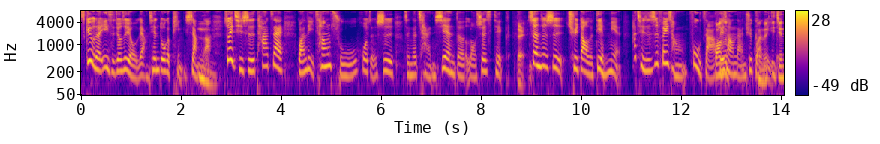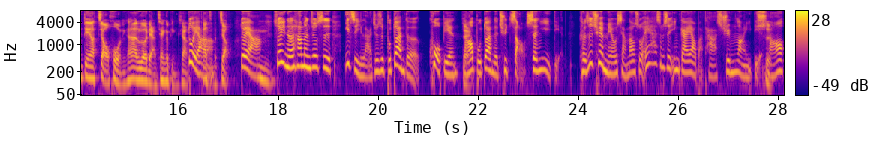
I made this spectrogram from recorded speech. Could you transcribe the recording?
SKU 的意思就是有两千多个品项啦，嗯、所以其实他在管理仓储或者是整个产线的 logistic，对，甚至是去到了店面，它其实是非常复杂、非常难去管理。可能一间店要叫货，你看它如果有两千个品项，对啊，它要怎么叫？对啊，嗯、所以呢，他们就是一直以来就是不断的扩编，然后不断的去找生意点。可是却没有想到说，哎，他是不是应该要把它 streamline 一点，然后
